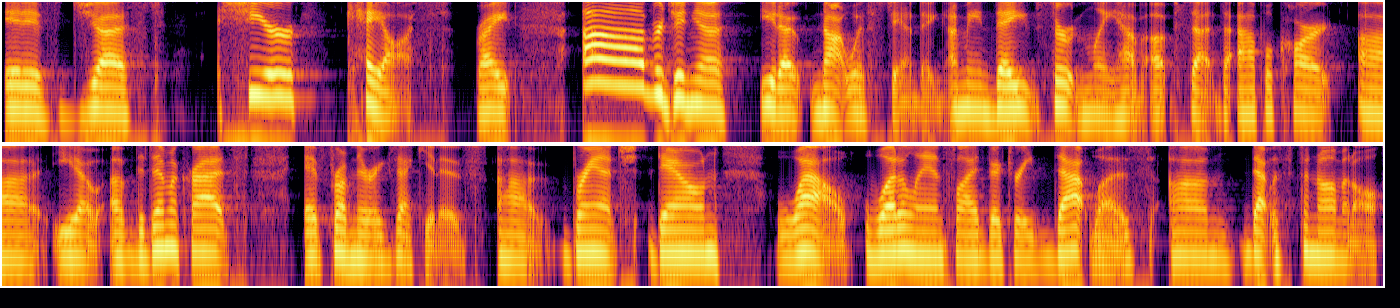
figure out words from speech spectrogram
It is just sheer chaos, right? Uh, Virginia you know, notwithstanding. I mean, they certainly have upset the apple cart, uh, you know, of the Democrats eh, from their executive uh, branch down. Wow, what a landslide victory that was! Um, that was phenomenal,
